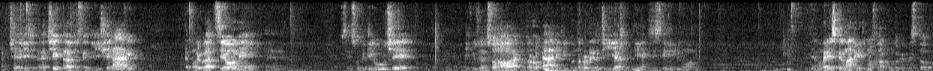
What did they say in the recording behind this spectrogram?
cancelli, eccetera, eccetera, la gestione degli scenari, termoregolazione, eh, sensori di luce, diffusione sonora, controllo carichi, controllo energia, tutti anche i sistemi più nuovi. Abbiamo varie schermate che dimostrano appunto che questo,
